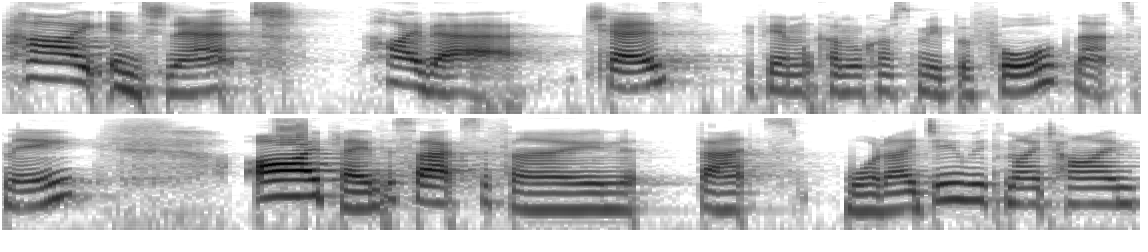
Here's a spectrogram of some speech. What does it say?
Hi, Internet. Hi there. Chez, if you haven't come across me before, that's me. I play the saxophone. That's what I do with my time.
